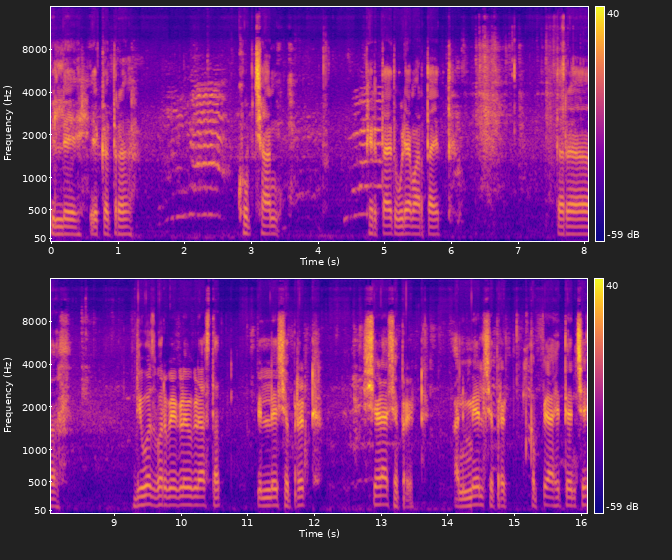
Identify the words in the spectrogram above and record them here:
पिल्ले एकत्र खूप छान फिरतायत उड्या मारतायत. तर दिवसभर वेगळे वेगळे असतात. पिल्ले सेपरेट शेळ्या सेपरेट आणि मेल सेपरेट कप्पे आहेत त्यांचे.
